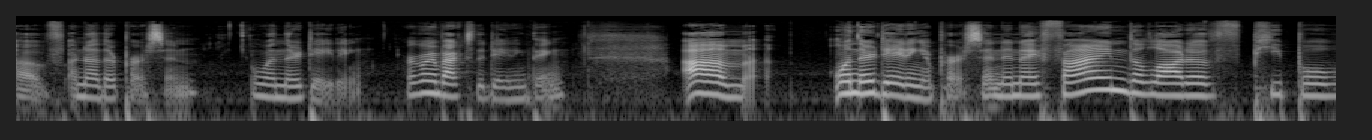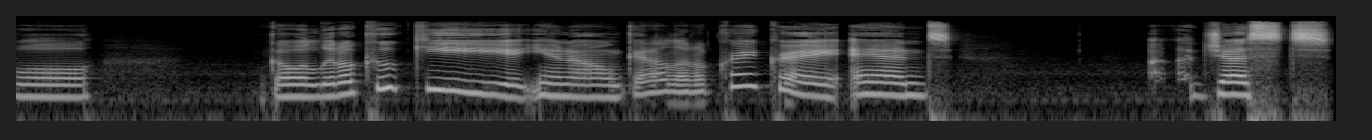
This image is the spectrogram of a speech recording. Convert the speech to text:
of another person when they're dating. We're going back to the dating thing. Um, when they're dating a person, and I find a lot of people will go a little kooky, you know, get a little cray cray, and uh, just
